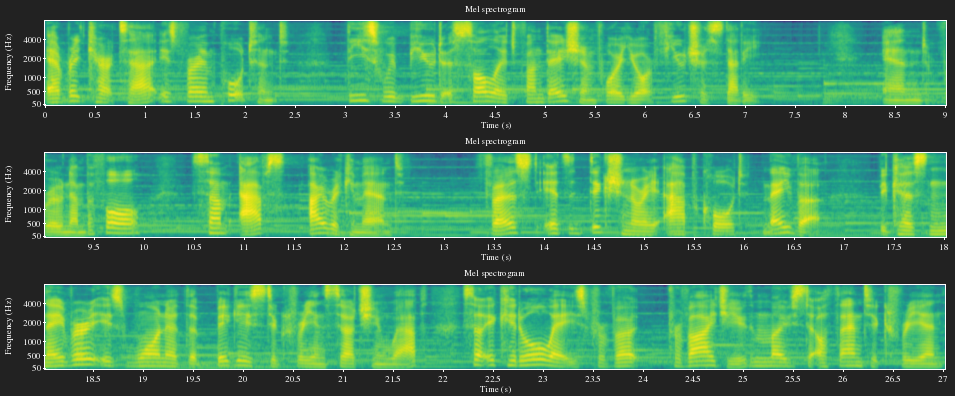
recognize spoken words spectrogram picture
every character is very important. These will build a solid foundation for your future study. And rule number four some apps I recommend. First, it's a dictionary app called Naver, because Naver is one of the biggest Korean searching web, so it could always provide you the most authentic Korean,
